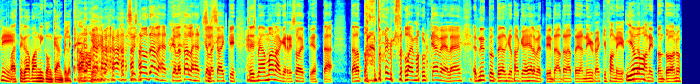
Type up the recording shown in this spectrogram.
niin. Laittakaa vaan Nikon kämpille kaikki. siis ne on tällä hetkellä, tällä hetkellä siis... kaikki. Siis meidän manageri soitti, että täällä to- toimistolla ei mahu käveleen, että nyt tuutte jätkät hakee helvettiin täältä teidän niin kaikki fani, Joo. mitä fanit on tuonut.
